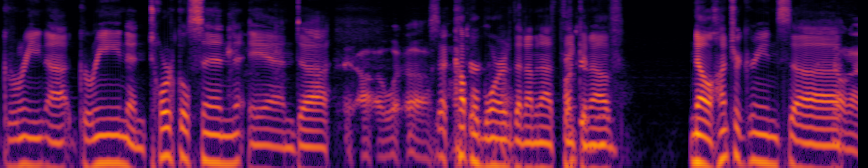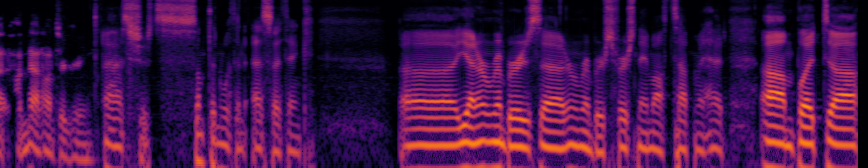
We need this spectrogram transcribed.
greene uh, greene and torkelson and uh, uh, what, uh, there's a couple more that I'm not thinking of. No, Hunter Greene's uh, no, not not Hunter Greene. uh it's something with an S, I think. Uh, yeah, I don't remember his uh, I don't remember his first name off the top of my head. Um, but uh,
